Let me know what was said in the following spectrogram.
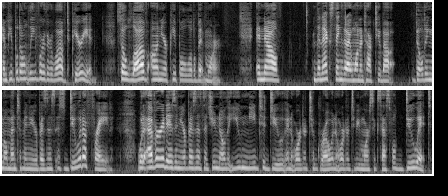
and people don't leave where they're loved, period. So love on your people a little bit more. And now, the next thing that I want to talk to you about building momentum in your business is do it afraid. Whatever it is in your business that you know that you need to do in order to grow, in order to be more successful, do it.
